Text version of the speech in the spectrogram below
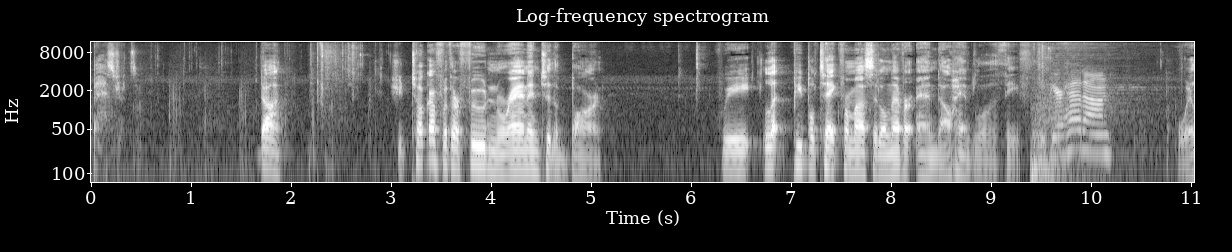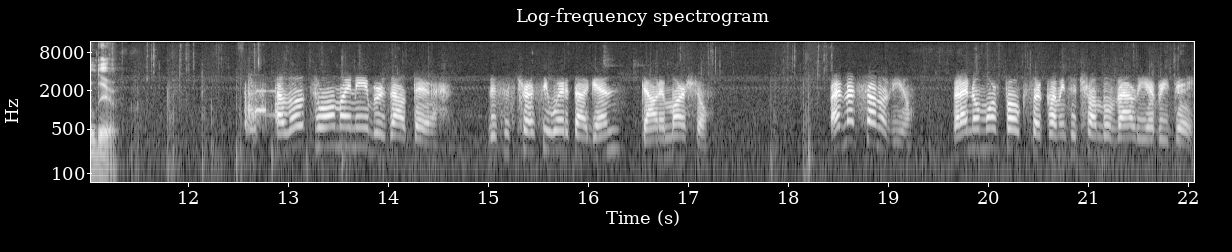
Bastards. Don. She took off with her food and ran into the barn. If we let people take from us, it'll never end. I'll handle the thief. Keep your head on. Will do. Hello to all my neighbors out there. This is Tracy Huerta again, down in Marshall. I've met some of you, but I know more folks are coming to Trumbull Valley every day.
